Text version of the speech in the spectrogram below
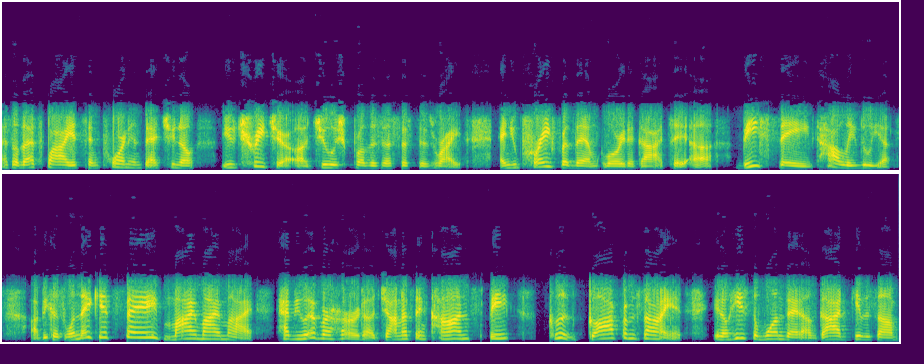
And so that's why it's important that, you know, you treat your uh, Jewish brothers and sisters right. And you pray for them, glory to God, to uh, be saved. Hallelujah. Uh, because when they get saved, my, my, my. Have you ever heard uh, Jonathan Cahn speak? Good God from Zion. You know, he's the one that uh, God gives um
